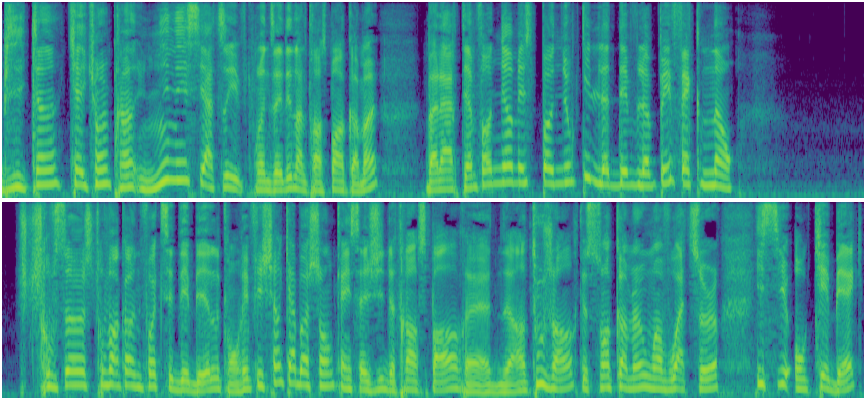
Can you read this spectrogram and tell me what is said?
Puis quand quelqu'un prend une initiative qui pourrait nous aider dans le transport en commun, ben la RTM fait non, mais c'est pas nous qui l'a développé, fait que non. Je trouve ça, je trouve encore une fois que c'est débile, qu'on réfléchit en cabochon quand il s'agit de transport euh, en tout genre, que ce soit en commun ou en voiture, ici au Québec.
